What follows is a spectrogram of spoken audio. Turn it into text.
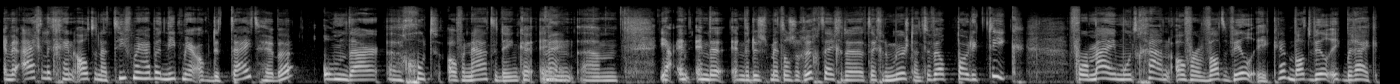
En we eigenlijk geen alternatief meer hebben, niet meer ook de tijd hebben om daar uh, goed over na te denken. En, nee. um, ja, en, en, we, en we dus met onze rug tegen de, tegen de muur staan. Terwijl politiek voor mij moet gaan over wat wil ik? Hè? Wat wil ik bereiken?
